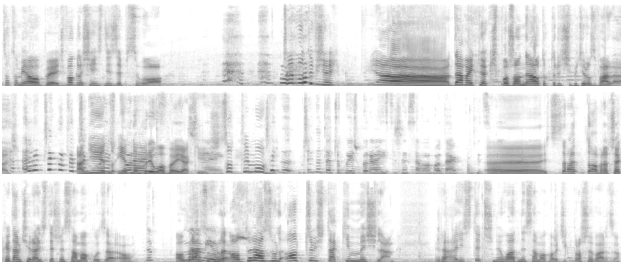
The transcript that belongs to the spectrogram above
Co to miało być? W ogóle się nic nie zepsuło. Czemu ty wziąłeś... Ja, dawaj tu jakieś porządne auto, które ci się będzie rozwalać. Ale czego ty A nie jedno, oczekujesz po jedno bryłowe realistycznych? jakieś. Co ty mówisz? Czego, czego ty oczekujesz po realistycznych samochodach? Powiedz mi. Eee, dobra, czekaj, dam ci realistyczny samochód za... O, No, od razu, le- od razu, le- o czymś takim myślałem. Realistyczny, ładny samochodzik, proszę bardzo.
